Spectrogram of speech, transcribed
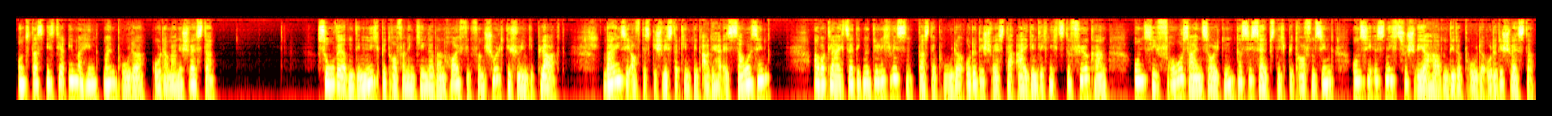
und das ist ja immerhin mein Bruder oder meine Schwester. So werden die nicht betroffenen Kinder dann häufig von Schuldgefühlen geplagt, weil sie auf das Geschwisterkind mit ADHS sauer sind, aber gleichzeitig natürlich wissen, dass der Bruder oder die Schwester eigentlich nichts dafür kann und sie froh sein sollten, dass sie selbst nicht betroffen sind und sie es nicht so schwer haben wie der Bruder oder die Schwester.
